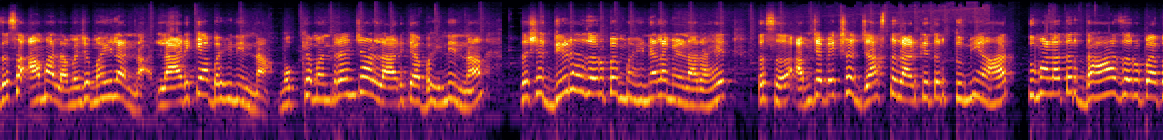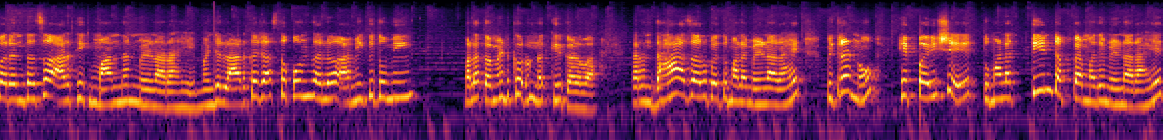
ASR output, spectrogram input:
जसं आम्हाला म्हणजे महिलांना लाडक्या बहिणींना मुख्यमंत्र्यांच्या लाडक्या बहिणींना जसे दीड हजार रुपये महिन्याला मिळणार आहेत तसं आमच्यापेक्षा जास्त लाडके तर तुम्ही आहात. तुम्हाला तर दहा हजार रुपयापर्यंतचं आर्थिक मानधन मिळणार आहे. म्हणजे लाडकं जास्त कोण झालं? आम्ही की तुम्ही? मला कमेंट करून नक्की कळवा. कारण दहा हजार रुपये तुम्हाला मिळणार आहेत. मित्रांनो हे पैसे तुम्हाला तीन टप्प्यामध्ये मिळणार आहेत.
